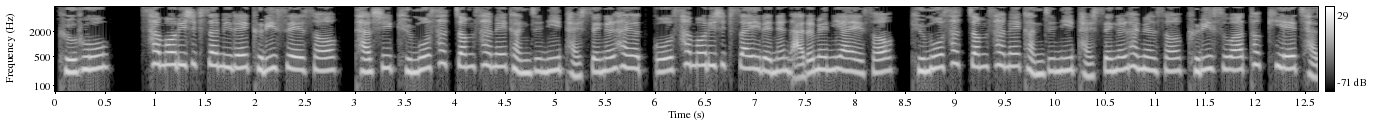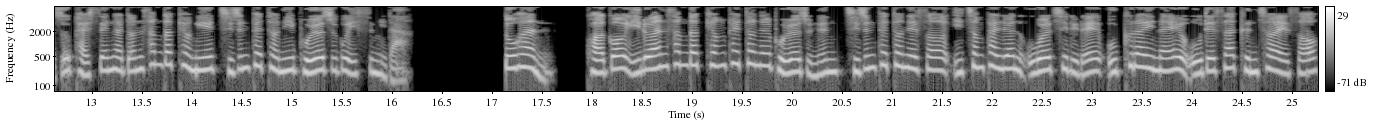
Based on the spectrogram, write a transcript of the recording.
그 후 3월 23일에 그리스에서 다시 규모 4.3의 강진이 발생을 하였고 3월 24일에는 아르메니아에서 규모 4.3의 강진이 발생을 하면서 그리스와 터키에 자주 발생하던 삼각형의 지진 패턴이 보여주고 있습니다. 또한 과거 이러한 삼각형 패턴을 보여주는 지진 패턴에서 2008년 5월 7일에 우크라이나의 오데사 근처에서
